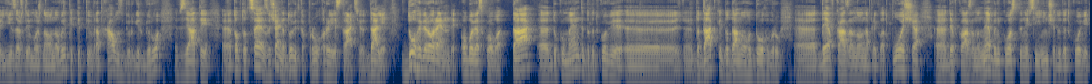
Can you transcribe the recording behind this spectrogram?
її завжди можна оновити, піти в Радхаус, бюргер-бюро взяти. Е, Тобто, це звичайна довідка про реєстрацію. Далі. Договір оренди. Обов'язково та е, документи, додаткові е, додатки до даного договору, е, де вказано, наприклад, площа, де вказано небенкости, не всі інші додаткові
